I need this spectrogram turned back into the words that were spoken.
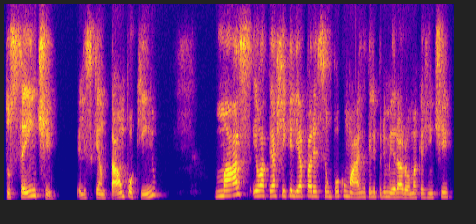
Tu sente ele esquentar um pouquinho, mas eu até achei que ele ia aparecer um pouco mais naquele primeiro aroma que a gente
